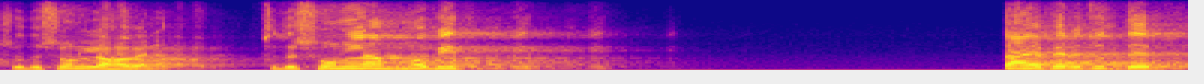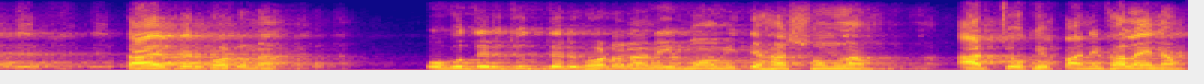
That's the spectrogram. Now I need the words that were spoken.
শুধু শুনলে হবে না। শুধু শুনলাম নবী তায়েফের যুদ্ধের, তায়েফের ঘটনা ওহুদের যুদ্ধের ঘটনা, নির্মম ইতিহাস শুনলাম, আর চোখে পানি ফেলাইলাম,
